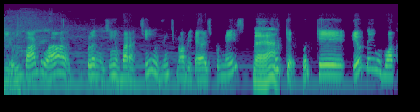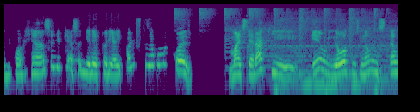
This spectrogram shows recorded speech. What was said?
Uhum. Eu pago lá planozinho baratinho, 29 reais por mês. É. Por quê? Porque eu dei um voto de confiança de que essa diretoria aí pode fazer alguma coisa. Mas será que eu e outros não estão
